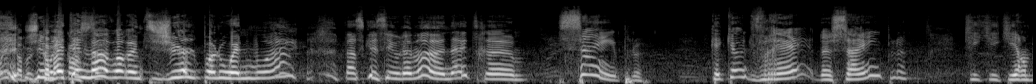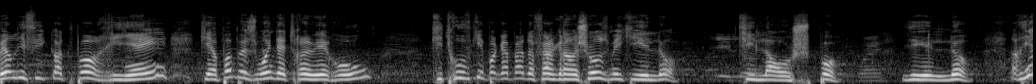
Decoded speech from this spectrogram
Oui, J'aimerais tellement avoir un petit Jules pas loin de moi, parce que c'est vraiment un être euh, simple. Quelqu'un de vrai, de simple, qui, qui, qui emberlificote pas rien, qui n'a pas besoin d'être un héros, qui trouve qu'il n'est pas capable de faire grand-chose, mais qui est là, qui lâche pas. Il est là. Rien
